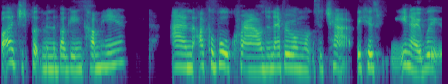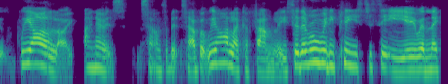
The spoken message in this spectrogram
But I just put them in the buggy and come here. And I could walk around and everyone wants to chat because, you know, we we are like, I know it sounds a bit sad, but we are like a family. So they're all really pleased to see you and they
